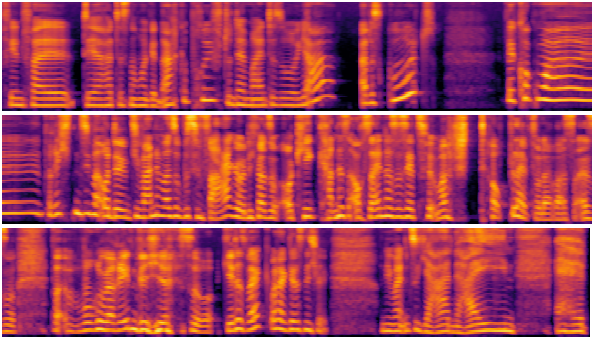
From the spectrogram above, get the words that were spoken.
Auf jeden Fall, der hat das nochmal nachgeprüft und der meinte so, ja, alles gut wir gucken mal, berichten Sie mal. Und die waren immer so ein bisschen vage und ich war so, okay, kann es auch sein, dass es jetzt für immer Staub bleibt oder was? Also, worüber reden wir hier? So, geht es weg oder geht es nicht weg? Und die meinten so, ja, nein, äh,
